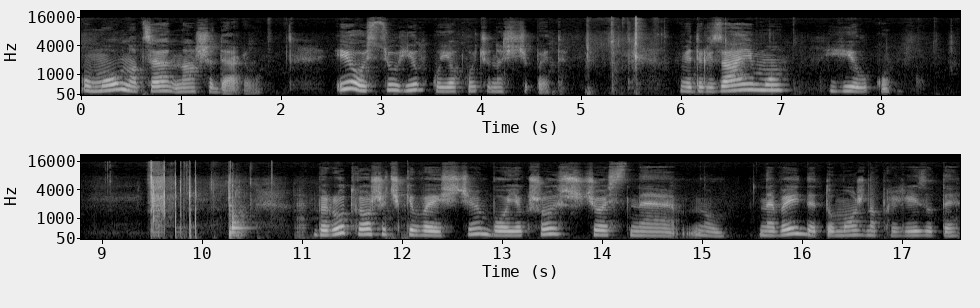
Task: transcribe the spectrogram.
умовно, це наше дерево. І ось цю гілку я хочу нащепити. Відрізаємо гілку. Беру трошечки вище, бо якщо щось не, ну, не вийде, то можна прирізати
